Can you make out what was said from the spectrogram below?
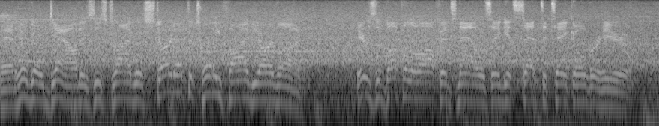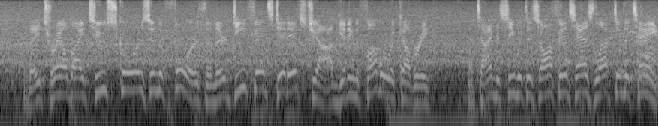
And he'll go down as this drive will start at the 25-yard line. Here's the Buffalo offense now as they get set to take over here. They trail by two scores in the fourth, and their defense did its job getting the fumble recovery. Now time to see what this offense has left in the tank.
